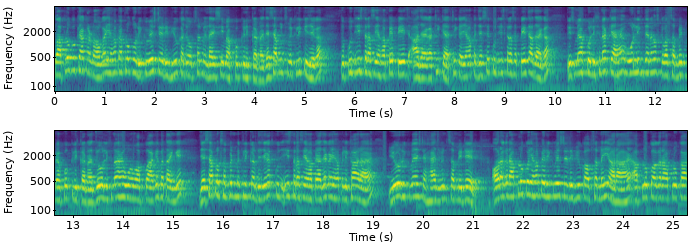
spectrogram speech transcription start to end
तो आप लोग को क्या करना होगा, यहाँ पे आप लोग को रिक्वेस्ट रिव्यू का जो ऑप्शन मिल रहा है, इसी में आपको क्लिक करना है। जैसे आप लोग इसमें क्लिक कीजिएगा तो कुछ इस तरह से यहाँ पे पेज आ जाएगा, ठीक है ठीक है, यहाँ पे जैसे कुछ इस तरह से पेज आ जाएगा तो इसमें आपको लिखना क्या है, वो लिख देना है उसके बाद सबमिट में आपको क्लिक करना। है जो लिखना है, वो हम आपको आगे बताएँगे। जैसे आप लोग सबमिट में क्लिक कर दीजिएगा तो कुछ इस तरह से यहाँ पे आ जाएगा। यहाँ पे लिखा आ रहा है your request has been submitted और अगर आप लोग को यहाँ पे रिक्वेस्ट रिव्यू का ऑप्शन नहीं आ रहा है, आप लोग को अगर आप लोग का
